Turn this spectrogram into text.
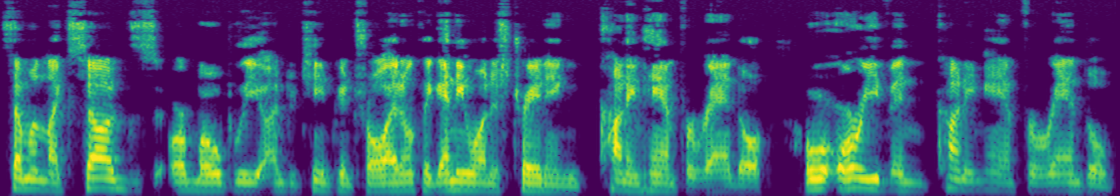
someone like Suggs or Mobley under team control. I don't think anyone is trading Cunningham for Randle or, or even Cunningham for Randle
